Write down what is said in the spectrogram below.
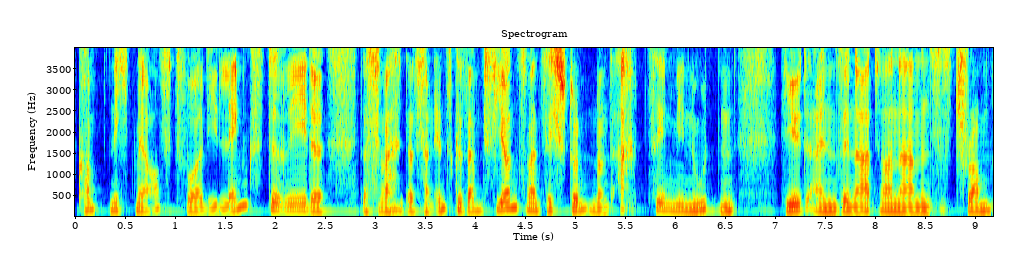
kommt nicht mehr oft vor. Die längste Rede, das, war, das waren insgesamt 24 Stunden und 18 Minuten, hielt ein Senator namens Strom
